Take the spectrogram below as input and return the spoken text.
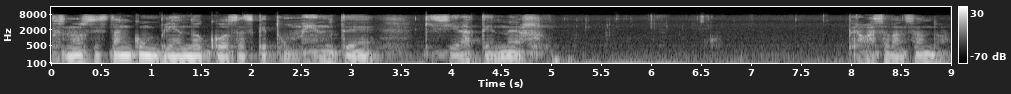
pues no se están cumpliendo cosas que tu mente quisiera tener. Pero vas avanzando.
